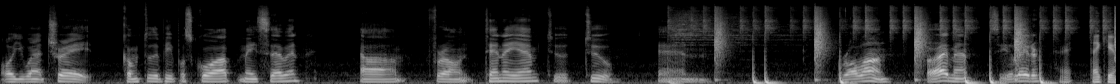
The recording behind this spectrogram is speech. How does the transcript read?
or you want to trade come to the people's co-op may 7 um, from 10 a.m to 2 and roll on. All right man. See you later. All right, thank you.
